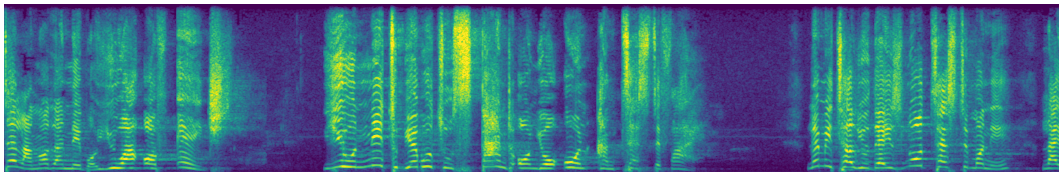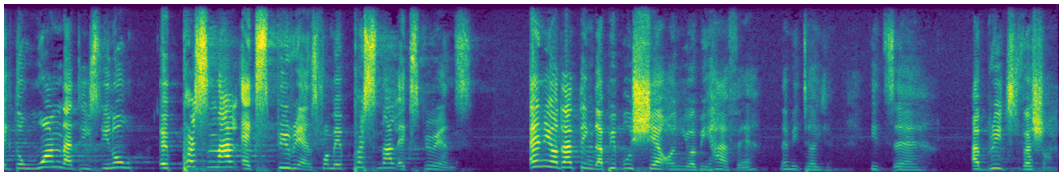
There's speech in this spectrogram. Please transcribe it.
Tell another neighbor, you are of age. You need to be able to stand on your own and testify. Let me tell you, there is no testimony like the one that is, you know, a personal experience, from a personal experience. Any other thing that people share on your behalf, eh? Let me tell you, it's a abridged version.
